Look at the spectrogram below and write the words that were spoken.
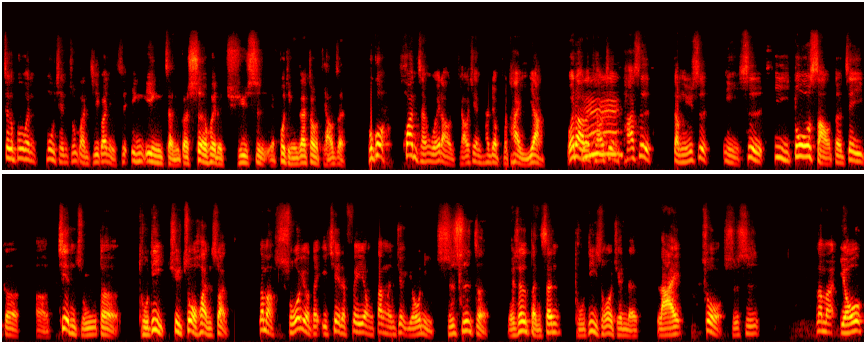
这个部分目前主管机关也是因应整个社会的趋势，也不停在做调整。不过换成围绕的条件，它就不太一样。围绕的条件，它是等于是你是以多少的这一个呃建筑的土地去做换算，那么所有的一切的费用，当然就由你实施者，也就是本身土地所有权人来做实施。那么由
